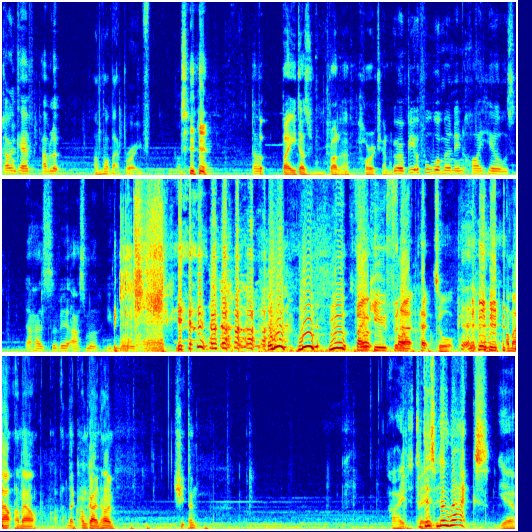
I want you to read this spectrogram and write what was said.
Go on, Kev. Have a look. I'm not that brave. God, Dave. But but he does run a horror channel. You're a beautiful woman in high heels that has severe asthma. You can do this. Thank Oh, you for fuck. that pep talk. I'm out, I'm out. Look, I'm going home. Shit, don't. I hate to tell But there's you no axe! Yeah,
